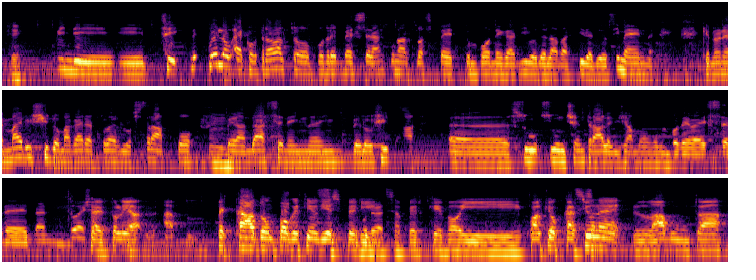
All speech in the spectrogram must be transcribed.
Sì. Quindi sì, quello ecco, tra l'altro potrebbe essere anche un altro aspetto un po' negativo della partita di Osimen, che non è mai riuscito magari a trovare lo strappo mm. per andarsene in, in velocità eh, su, su, un centrale diciamo come poteva essere Danilo. Ecco. Certo, lì ha, ha, peccato un pochettino di esperienza perché poi qualche occasione l'ha avuta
